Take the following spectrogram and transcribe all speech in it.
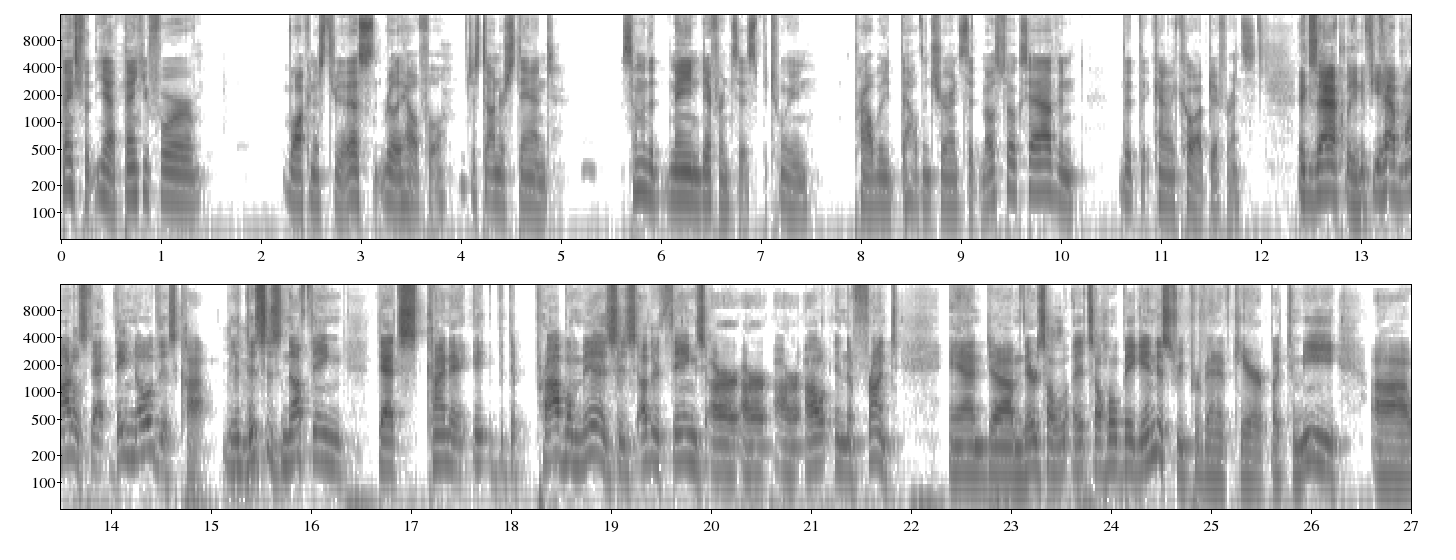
Thanks for yeah, thank you for walking us through that. That's really helpful just to understand some of the main differences between probably the health insurance that most folks have and the, the kind of the co-op difference. Exactly, and if you have models that they know this, Kyle, mm-hmm. this is nothing that's kind of. But the problem is, is other things are are are out in the front and um, there's a it's a whole big industry preventive care. But to me, uh,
